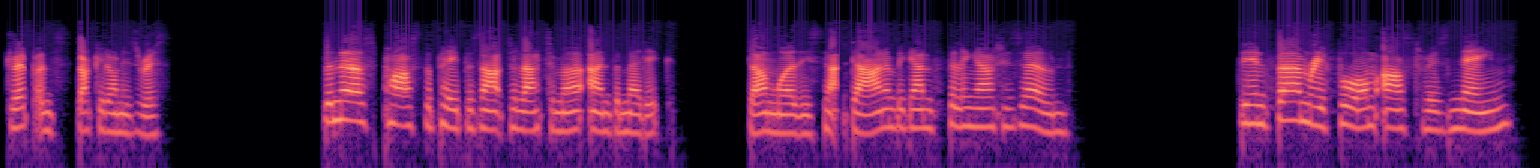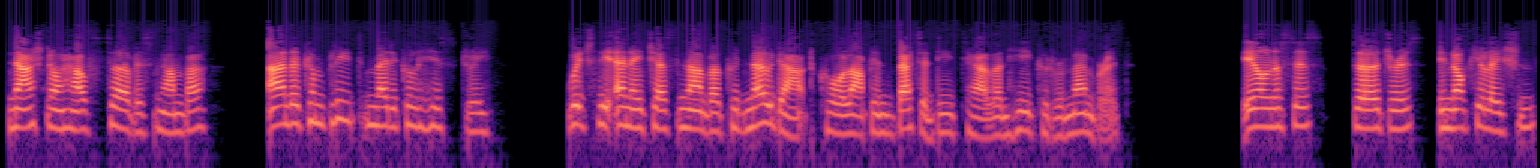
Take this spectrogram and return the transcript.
strip and stuck it on his wrist. The nurse passed the papers out to Latimer and the medic. Dunworthy sat down and began filling out his own. The infirmary form asked for his name, National Health Service number, and a complete medical history, which the NHS number could no doubt call up in better detail than he could remember it. Illnesses, surgeries, inoculations.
